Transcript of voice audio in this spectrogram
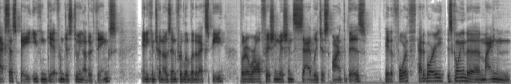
excess bait you can get from just doing other things and you can turn those in for a little bit of XP. But overall, fishing missions sadly just aren't the biz. Okay, the fourth category is going into mining and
